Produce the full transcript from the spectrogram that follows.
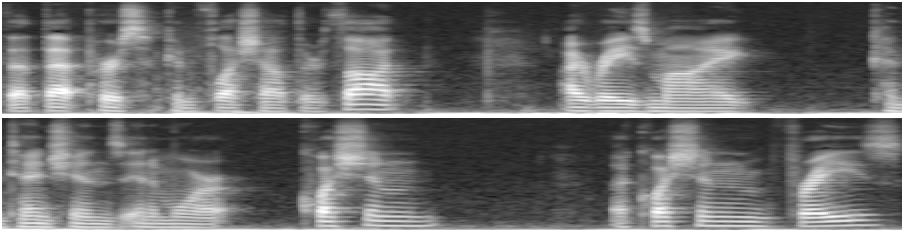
that that person can flesh out their thought. I raise my contentions in a more question a question phrase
